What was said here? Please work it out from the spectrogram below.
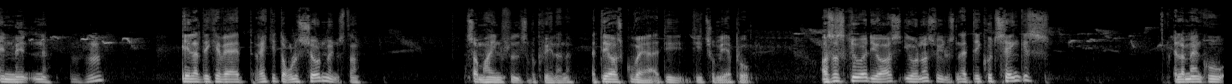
end mændene. Mhm. Eller det kan være et rigtig dårligt søvnmønster, som har indflydelse på kvinderne. At det også kunne være, at de, de tog mere på. Og så skriver de også i undersøgelsen, at det kunne tænkes, eller man kunne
